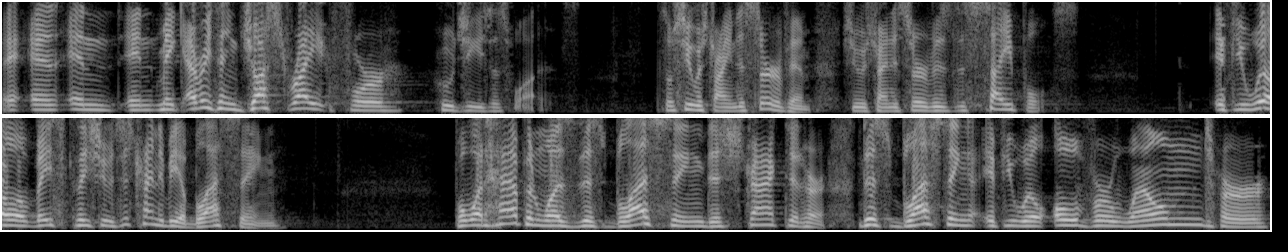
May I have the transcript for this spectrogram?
and, and, and make everything just right for who Jesus was. So she was trying to serve him, she was trying to serve his disciples. If you will, basically, she was just trying to be a blessing but what happened was this blessing distracted her. This blessing, if you will, overwhelmed her,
